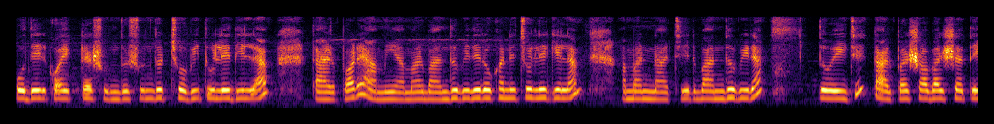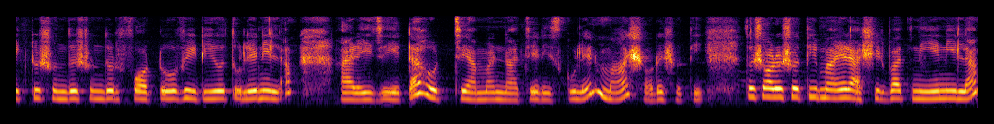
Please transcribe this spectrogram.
ওদের কয়েকটা সুন্দর সুন্দর ছবি তুলে দিলাম। তারপরে আমি আমার বান্ধবীদের ওখানে চলে গেলাম। আমার নাচের বান্ধবীরা তো এই যে তারপর সবার সাথে একটু সুন্দর সুন্দর ফটো ভিডিও তুলে নিলাম। আর এই যে এটা হচ্ছে আমার নাচের স্কুলের মা সরস্বতী। তো সরস্বতী মায়ের আশীর্বাদ নিয়ে নিলাম,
